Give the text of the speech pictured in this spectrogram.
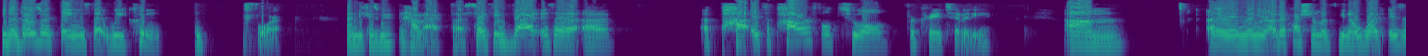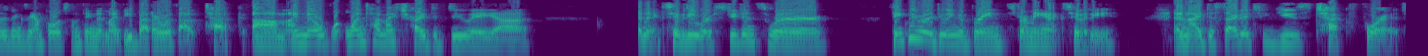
you know, those are things that we couldn't before, and because we didn't have access. So I think that is a, a, a it's a powerful tool for creativity. Um, and then your other question was, you know, what is an example of something that might be better without tech? Um, I know w- one time I tried to do a uh, an activity where students were, think we were doing a brainstorming activity, and I decided to use tech for it.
